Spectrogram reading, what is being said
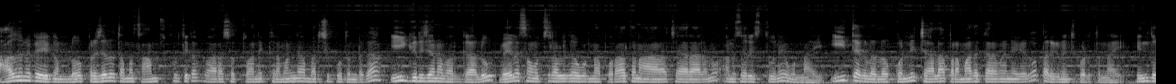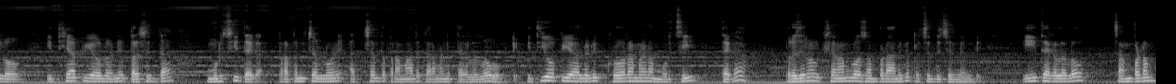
ఆధునిక యుగంలో ప్రజలు తమ సాంస్కృతిక వారసత్వాన్ని క్రమంగా మర్చిపోతుండగా ఈ గిరిజన వర్గాలు వేల సంవత్సరాలుగా ఉన్న పురాతన ఆచారాలను అనుసరిస్తూనే ఉన్నాయి. ఈ తెగలలో కొన్ని చాలా ప్రమాదకరమైనవిగా పరిగణించబడుతున్నాయి. ఇందులో ఇథియోపియాలోని ప్రసిద్ధ ముర్సీ తెగ. ప్రపంచంలోని అత్యంత ప్రమాదకరమైన తెగలలో ఒకటి. ఇథియోపియాలోని క్రూరమైన ముర్సీ తెగ ప్రజలను క్షణంలో చంపడానికి ప్రసిద్ధి చెందింది. ఈ తెగలలో చంపడం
